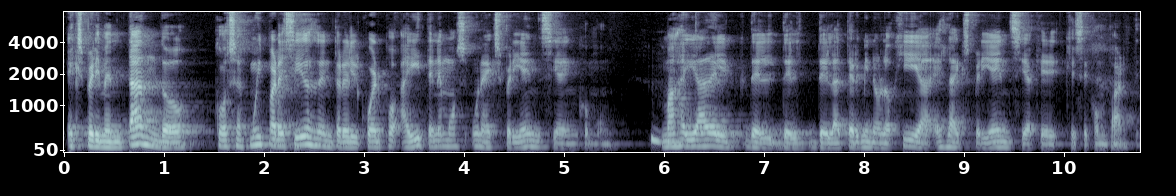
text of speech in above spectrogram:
experimentando cosas muy parecidas dentro del cuerpo, ahí tenemos una experiencia en común. Más allá de la terminología, es la experiencia que, se comparte.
